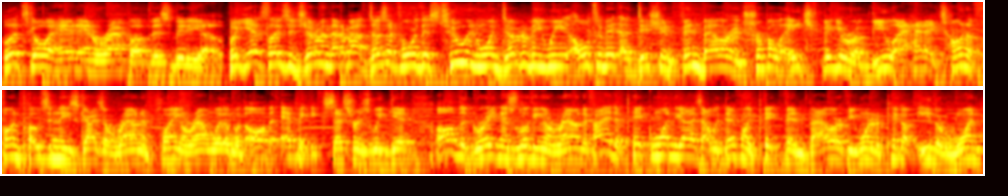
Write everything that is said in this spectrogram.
let's go ahead and wrap up this video. But yes, ladies and gentlemen, that about does it for this 2-in-1 WWE Ultimate Edition Finn Balor and Triple H figure review. I had a ton of fun posting these guys around and playing around with them with all the epic accessories we get, all the greatness looking around. If I had to pick one, guys, I would definitely pick Finn Balor if you wanted to pick up either one.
